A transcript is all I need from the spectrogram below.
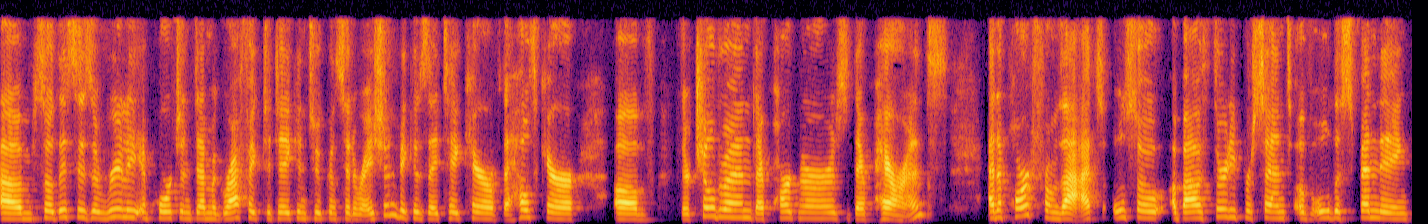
Um, so this is a really important demographic to take into consideration because they take care of the healthcare of their children, their partners, their parents. And apart from that, also about 30% of all the spending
